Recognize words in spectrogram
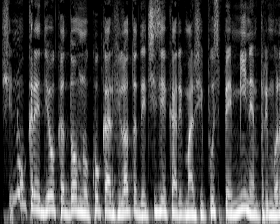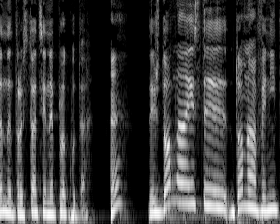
Și nu cred eu că domnul Cuc ar fi luat o decizie care m-ar fi pus pe mine, în primul rând, într-o situație neplăcută. Hă? Deci doamna este, doamna a venit,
